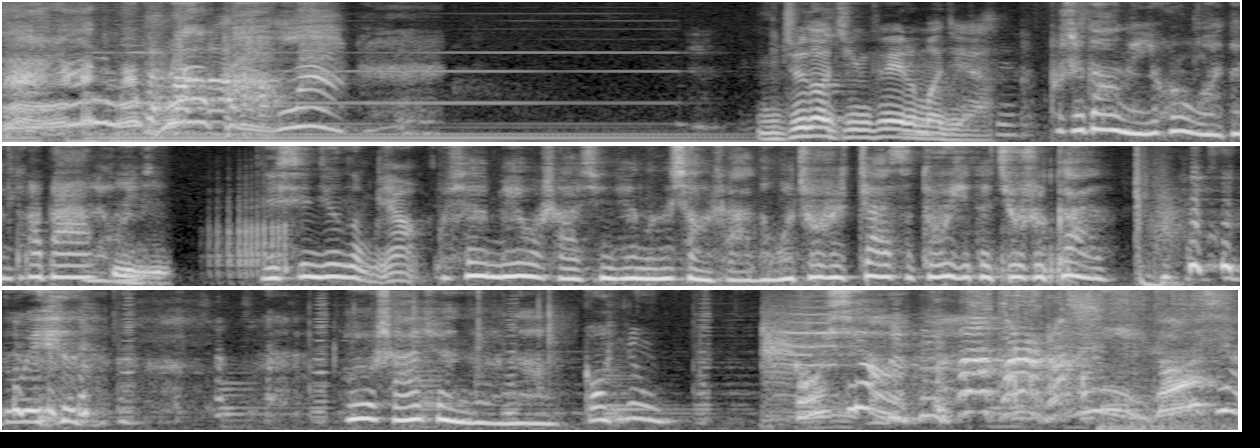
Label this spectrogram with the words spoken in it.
哎呀，你们不要摆烂。你知道经费了吗，姐？不知道呢，一会儿我跟爸爸聊一下。你心情怎么样？我现在没有啥心情能想啥的，我就是 just do it，就是干。对，我有啥选择呢？高兴，高兴，你高兴，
